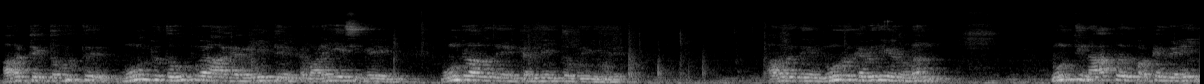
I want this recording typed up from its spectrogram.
அவற்றை தொகுத்து மூன்று தொகுப்புகளாக வெளியிட்டிருக்கும் அழகிய சிங்கரின் மூன்றாவது கவிதை தொகுதி இது. அவரது நூறு கவிதைகளுடன் நூற்றி நாற்பது பக்கங்களில்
